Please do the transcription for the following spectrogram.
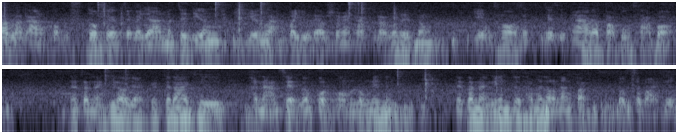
รับหลักอานของตัวเฟรมจักรยานมันจะเยื้องเยื้องหลังไปอยู่แล้วใช่ไหมครับ เราก็เลยต้องเอียงท่อสัก75 แล้วปรับองศาเบาะในตำแหน่งที่เราอยากจะได้คือขนานเสร็จแล้วกดหัวมันลงนิดหนึ่งในตำแหน่งนี้มันจะทำให้เรานั่งปัดรถสบายขึ้น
